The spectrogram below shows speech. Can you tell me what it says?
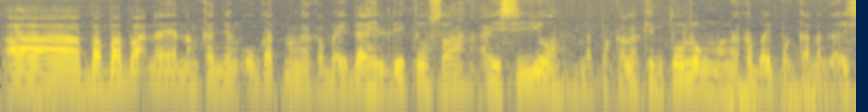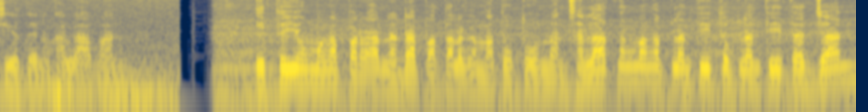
ah, bababa na yan ang kanyang ugat mga kabay dahil dito sa ICU. Napakalaking tulong mga kabay pagka nag-ICU tayo ng halaman. Ito yung mga paraan na dapat talaga matutunan. Sa lahat ng mga plantito-plantita dyan,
